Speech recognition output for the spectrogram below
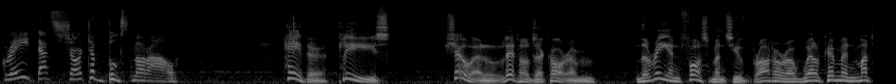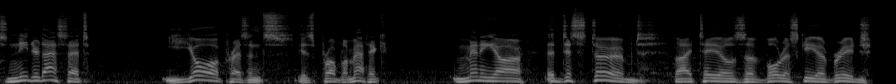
Great, that's sure to boost morale. Hather, please. Show a little decorum. The reinforcements you've brought are a welcome and much needed asset. Your presence is problematic. Many are uh, disturbed by tales of Boareskyr Bridge.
